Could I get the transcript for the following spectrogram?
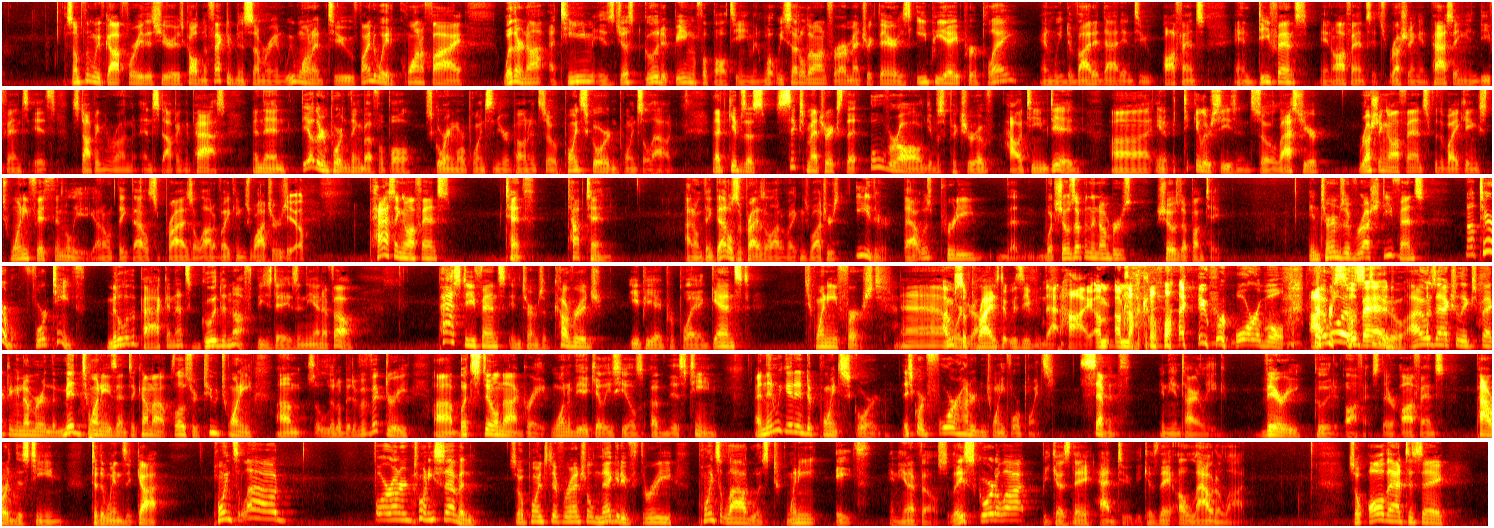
Something we've got for you this year is called an effectiveness summary, and we wanted to find a way to quantify whether or not a team is just good at being a football team. And what we settled on for our metric there is EPA per play, and we divided that into offense and defense. In offense, it's rushing and passing. In defense, it's stopping the run and stopping the pass. And then the other important thing about football, scoring more points than your opponent. So points scored and points allowed. That gives us six metrics that overall give us a picture of how a team did uh, in a particular season. So last year, rushing offense for the Vikings, 25th in the league. I don't think that'll surprise a lot of Vikings watchers. Yeah. Passing offense, 10th, top 10. I don't think that'll surprise a lot of Vikings watchers either. That was pretty that what shows up in the numbers shows up on tape. In terms of rush defense, not terrible. 14th, middle of the pack, and that's good enough these days in the NFL. Pass defense, in terms of coverage, EPA per play against, 21st. Nah, I'm surprised dropping. it was even that high. I'm I'm not gonna lie, they were horrible. They I were was so bad. too. I was actually expecting a number in the mid 20s and to come out closer to 20. Um, it's a little bit of a victory, uh, but still not great. One of the Achilles heels of this team. And then we get into points scored. They scored 424 points, seventh in the entire league. Very good offense. Their offense powered this team to the wins it got. Points allowed, 427. So points differential, negative three. Points allowed was 28th in the NFL. So they scored a lot because they had to, because they allowed a lot. So all that to say,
